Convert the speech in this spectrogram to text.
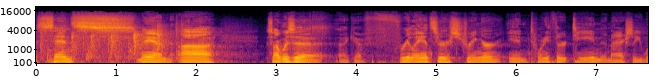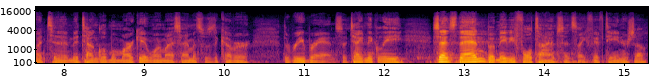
Since man, uh, so I was a like a freelancer stringer in 2013, and I actually went to Midtown Global Market. One of my assignments was to cover the rebrand. So technically, since then, but maybe full time since like 15 or so.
